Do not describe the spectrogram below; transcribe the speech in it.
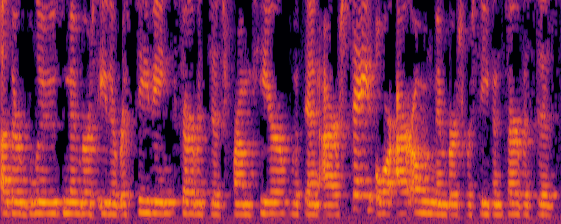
other Blues members either receiving services from here within our state or our own members receiving services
